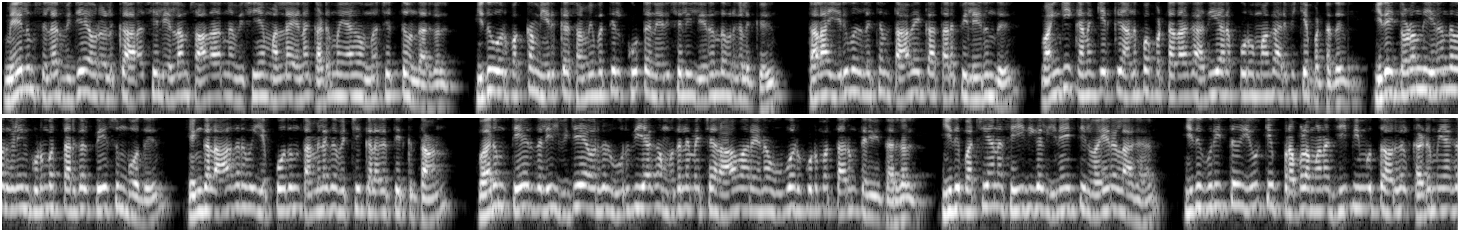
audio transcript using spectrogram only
மேலும் சிலர் விஜய் அவர்களுக்கு அரசியல் எல்லாம் சாதாரண விஷயம் அல்ல என கடுமையாக விமர்சித்து வந்தார்கள். இது ஒரு பக்கம் இருக்க சமீபத்தில் கூட்ட நெரிசலில் இறந்தவர்களுக்கு தலா இருபது லட்சம் தாவேகா தரப்பில் இருந்து வங்கி கணக்கிற்கு அனுப்பப்பட்டதாக அதிகாரப்பூர்வமாக அறிவிக்கப்பட்டது. இதைத் தொடர்ந்து இறந்தவர்களின் குடும்பத்தார்கள் பேசும்போது எங்கள் ஆதரவு எப்போதும் தமிழக வெற்றி கழகத்திற்கு தான் வரும் தேர்தலில் விஜய் அவர்கள் உறுதியாக முதலமைச்சர் ஆவார் என ஒவ்வொரு குடும்பத்தாரும் தெரிவித்தார்கள். இது பற்றியான செய்திகள் இணையத்தில் வைரலாக. இது குறித்து யூடியூப் பிரபலமான ஜிபி முத்து அவர்கள் கடுமையாக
